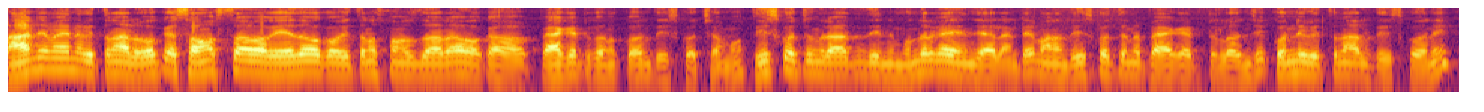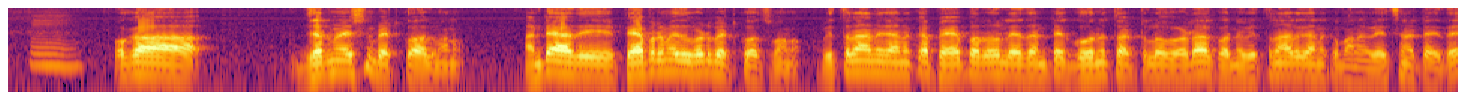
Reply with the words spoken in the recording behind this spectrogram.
నాణ్యమైన విత్తనాలు ఒకే సంస్థ ఒక ఏదో ఒక విత్తన సంస్థ ద్వారా ఒక ప్యాకెట్ కొనుక్కొని తీసుకొచ్చాము. తీసుకొచ్చిన తర్వాత దీన్ని ముందరగా ఏం చేయాలంటే మనం తీసుకొచ్చిన ప్యాకెట్లోంచి కొన్ని విత్తనాలు తీసుకొని. ఒక జర్మినేషన్ పెట్టుకోవాలి మనం. అంటే అది పేపర్ మీద కూడా పెట్టుకోవచ్చు మనం. విత్తనాన్ని కనుక పేపరు లేదంటే గోను తట్టులో కూడా కొన్ని విత్తనాలు కనుక మనం వేసినట్టయితే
